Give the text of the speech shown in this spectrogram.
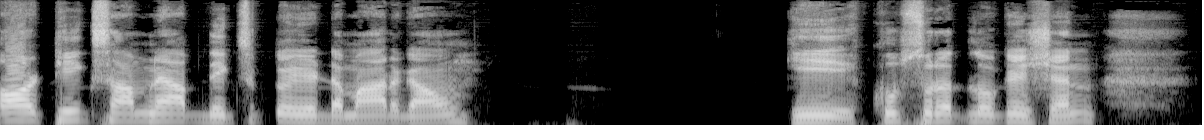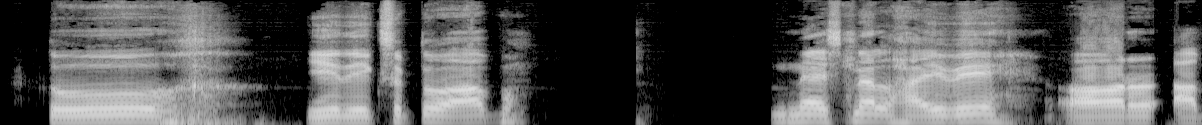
और ठीक सामने आप देख सकते हो ये डमार गाँव की खूबसूरत लोकेशन। तो ये देख सकते हो आप नेशनल हाईवे और आप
